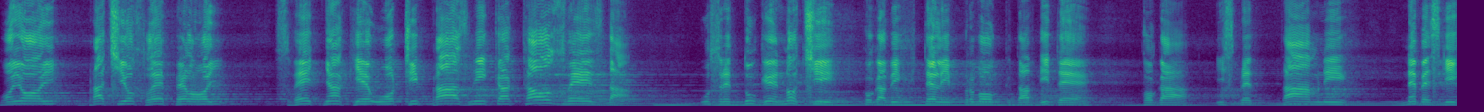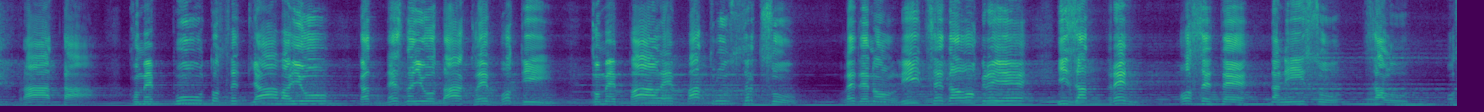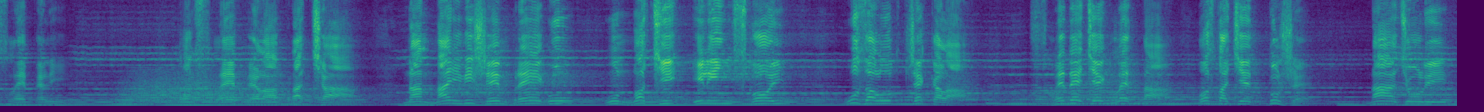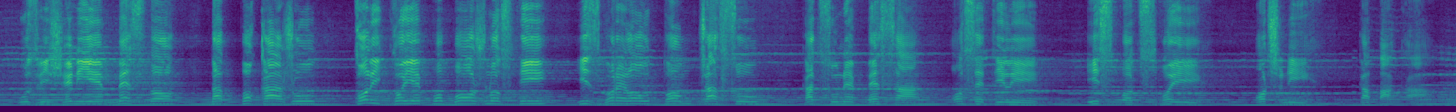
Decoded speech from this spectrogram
Mojoj braći oslepeloj, svetnjak je u oči praznika kao zvezda. Usred duge noći, koga bi hteli prvog da vide, koga ispred tamnih nebeskih vrata, kome put osvetljavaju kad ne znaju odakle vodi, kome pale vatru u srcu, ledeno lice da ogreje i za tren osete da nisu zalud oslepeli. Oslepela braća na najvišem bregu u noći Ilinjskoj uzalud čekala. Sledećeg leta ostaće duže, nađu li uzvišenije mesto da pokažu koliko je pobožnosti izgorelo u tom času kad su nebesa osetili ispod svojih očnih kapaka.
